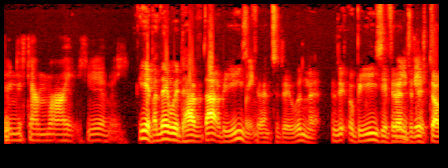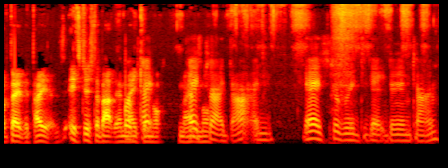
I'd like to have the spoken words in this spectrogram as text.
to understand why it's yearly. Yeah, but they would have that would be easy for them to do, wouldn't it? It would be easy for them to just update the players. It's just about them Well, making play- more. They've more. tried that and they're struggling to get it done in time.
